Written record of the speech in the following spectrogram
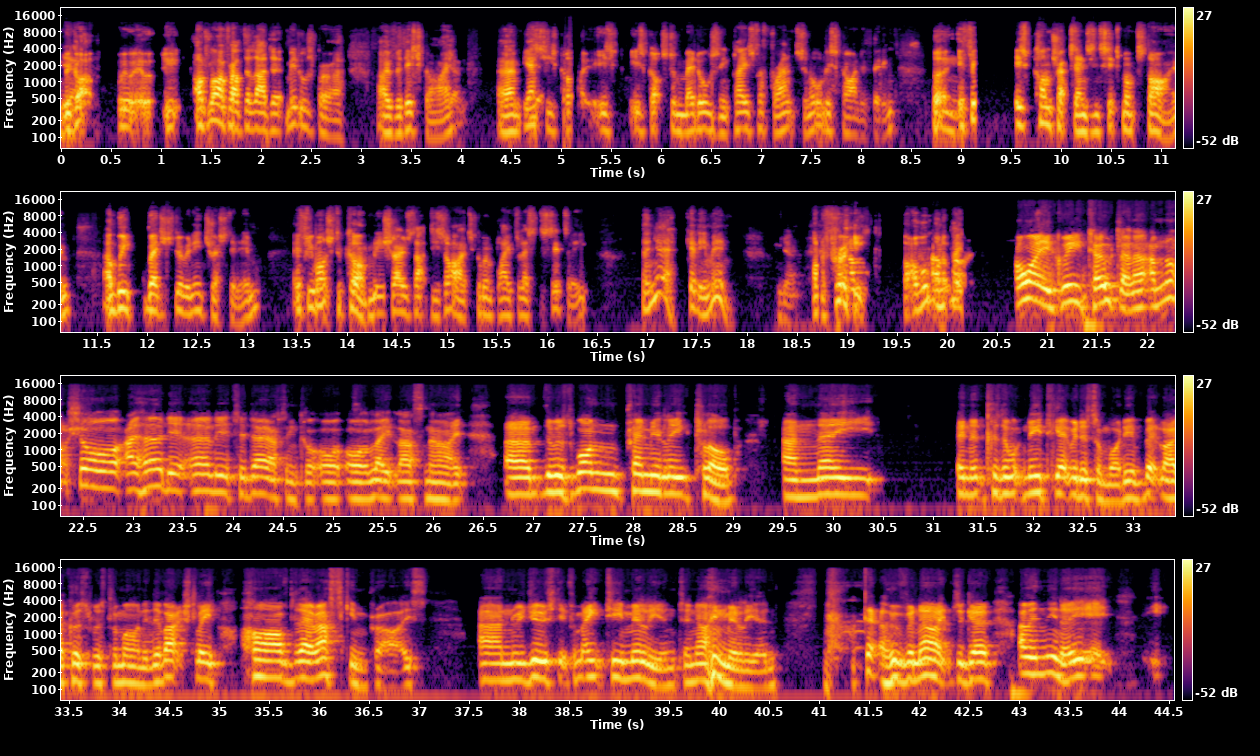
We yeah. got I'd rather have the lad at Middlesbrough over this guy. Um, yes, he's got he's, he's got some medals and he plays for France and all this kind of thing. But mm. if it, his contract ends in six months' time and we register an interest in him, if he wants to come and he shows that desire to come and play for Leicester City, then yeah, get him in. Yeah, on a free. Um, but I wouldn't want to pay. Oh, I agree totally. And I'm not sure. I heard it earlier today, I think, or, or late last night. Um, there was one Premier League club and they because they need to get rid of somebody, a bit like us with Slimani, they've actually halved their asking price and reduced it from 18 million to 9 million overnight to go. I mean, you know, it,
